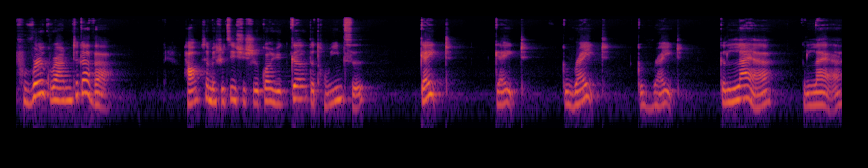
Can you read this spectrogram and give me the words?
program together。好，下面是继续是关于 g 的同音词。Gait, gate, great, grate。glare glaire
